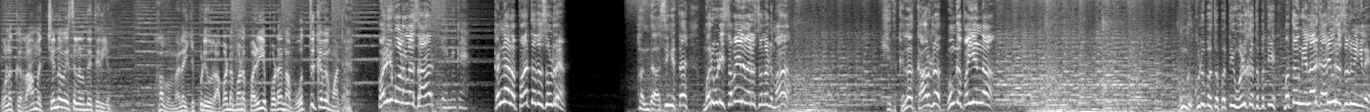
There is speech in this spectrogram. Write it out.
உனக்கு ராம சின்ன வயசுல இருந்தே தெரியும். அவன் மேல இப்படி ஒரு அபண்டமான பழிய போட நான் ஒத்துக்கவே மாட்டேன். பழி போடல சார். என்னங்க? கண்ணால பார்த்தத சொல்றேன். அந்த அசிங்கத்தை மறுபடியும் சபையில வேற சொல்லணுமா? இதுக்கெல்லாம் காரணம் உங்க பையன்தான். உங்க குடும்பத்தை பத்தி ஒழுக்கத்தை பத்தி மத்தவங்க எல்லாருக்கும் அறிவுரை சொல்லுவீங்களே.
